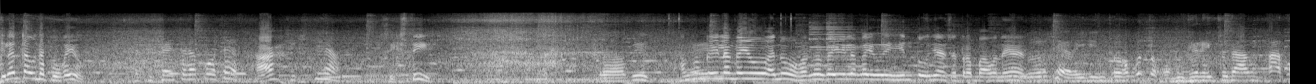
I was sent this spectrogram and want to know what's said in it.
Ilan taon na po kayo? Nasisenta na po, sir. Ha? 60 na. 60. Grabe. Hanggang kailan kayo, ano, hanggang kailan kayo hihinto niyan sa trabaho na yan? Siguro, sir, ihinto ako to kung diretso na ang ako.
